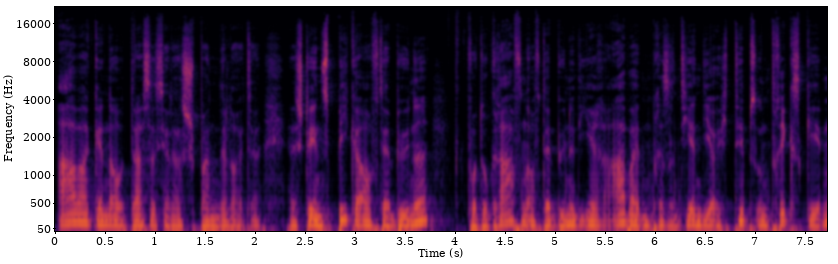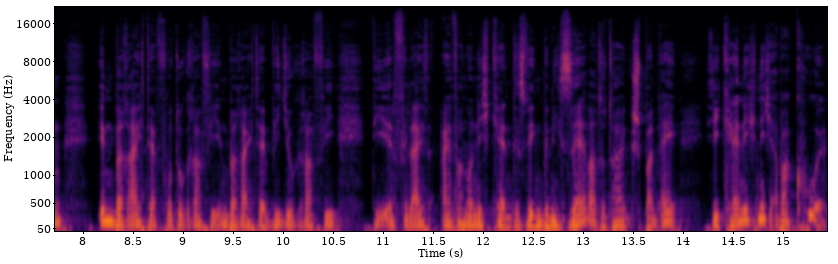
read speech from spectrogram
aber genau das ist ja das Spannende, Leute. Es stehen Speaker auf der Bühne, Fotografen auf der Bühne, die ihre Arbeiten präsentieren, die euch Tipps und Tricks geben im Bereich der Fotografie, im Bereich der Videografie, die ihr vielleicht einfach noch nicht kennt. Deswegen bin ich selber total gespannt. Ey, die kenne ich nicht, aber cool.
